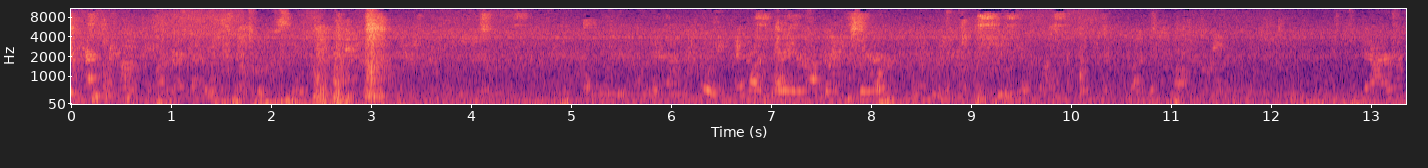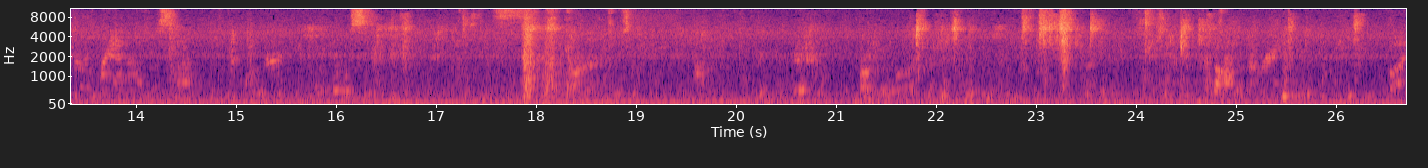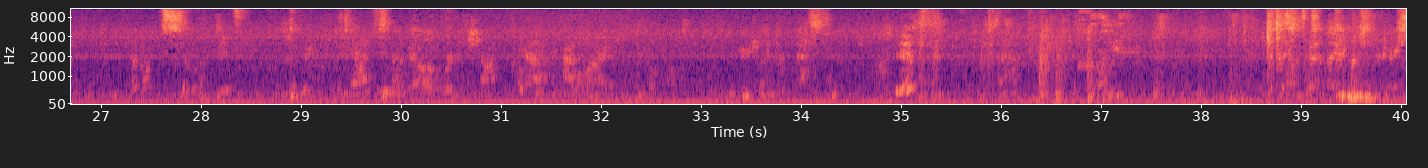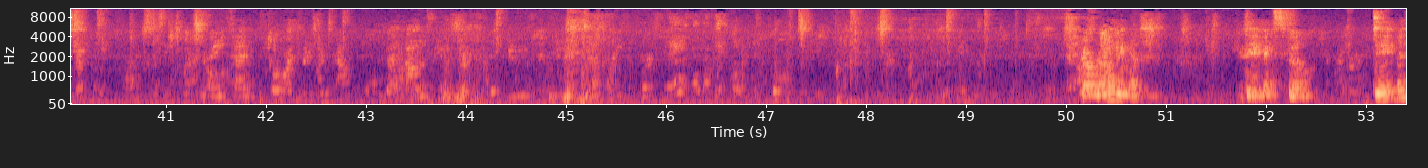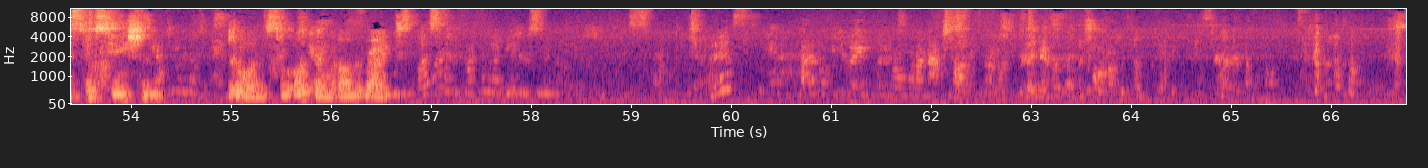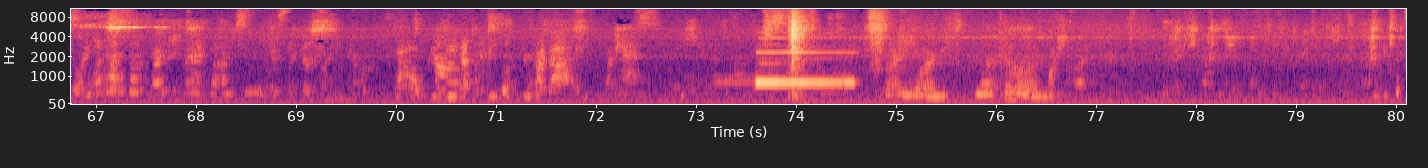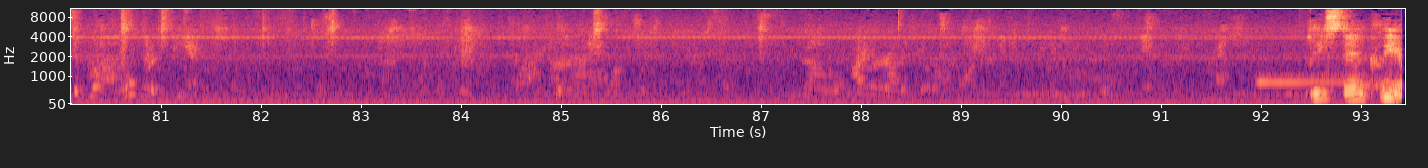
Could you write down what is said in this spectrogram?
Thank you. Erroneous. Davisville. Davisville Station. Doors will open on the right. I never put the song on the subject. Wow, because you definitely looked through my bag. Line 1. Lock on. Please stand clear.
